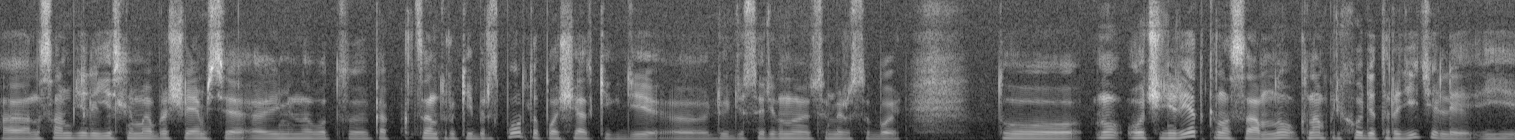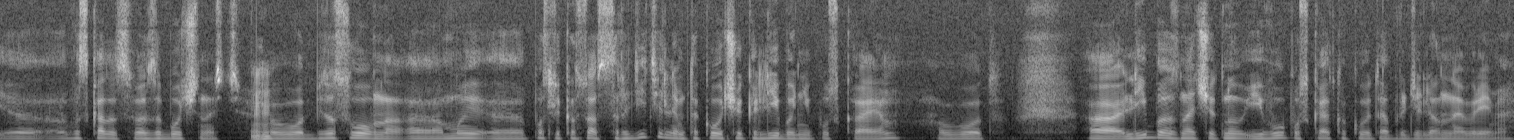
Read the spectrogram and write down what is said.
А на самом деле, если мы обращаемся э, именно вот э, как к центру киберспорта, площадке, где э, люди соревнуются между собой, то ну, очень редко на самом, но к нам приходят родители и э, высказывают свою озабоченность. Мгм. Вот, безусловно, э, мы э, после консультации с родителем такого человека либо не пускаем, вот, а, либо, значит, ну, его пускают какое-то определенное время.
